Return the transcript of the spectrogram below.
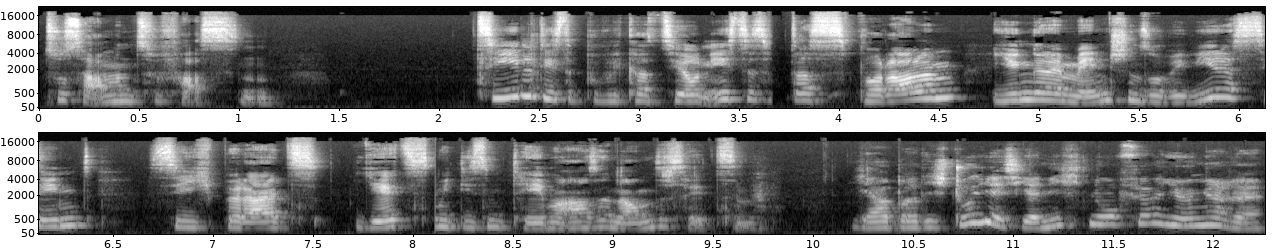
zusammenzufassen. Ziel dieser Publikation ist es, dass vor allem jüngere Menschen, so wie wir es sind, sich bereits jetzt mit diesem Thema auseinandersetzen. Ja, aber die Studie ist ja nicht nur für Jüngere.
